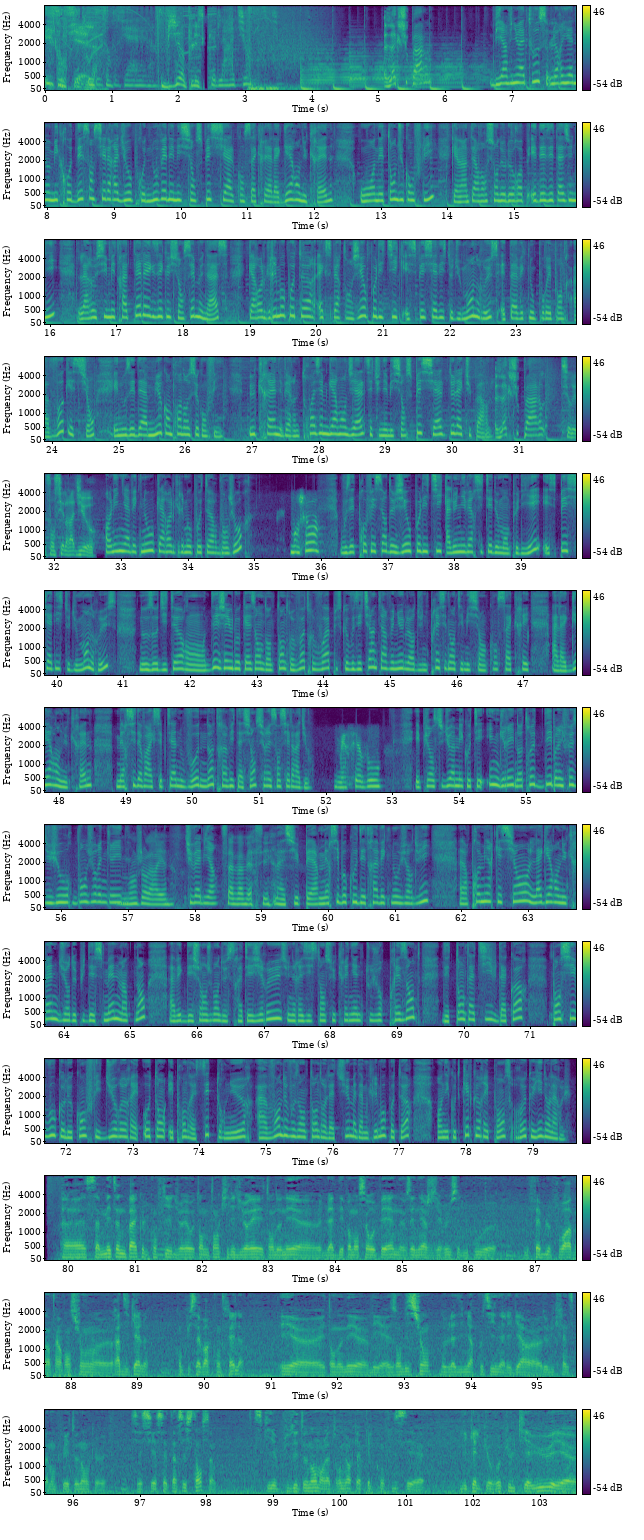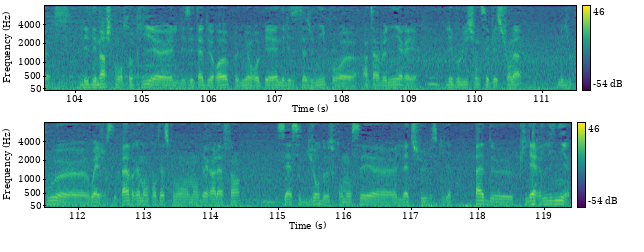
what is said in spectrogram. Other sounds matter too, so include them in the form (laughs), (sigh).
Essentiel. Essentiel. Bien plus que Que de la radio. là que je parle. Bienvenue à tous, Lauriane au micro d'Essentiel Radio pour une nouvelle émission spéciale consacrée à la guerre en Ukraine. Où en est-on du conflit? Quelle intervention de l'Europe et des États-Unis? La Russie mettra-t-elle à exécution ses menaces? Carole Grimaud-Potter, experte en géopolitique et spécialiste du monde russe, est avec nous pour répondre à vos questions et nous aider à mieux comprendre ce conflit. Ukraine vers une troisième guerre mondiale, c'est une émission spéciale de l'Actu Parle. Parle sur Essentiel Radio. En ligne avec nous, Carole Grimaud-Potter, bonjour. Bonjour. Vous êtes professeur de géopolitique à l'Université de Montpellier et spécialiste du monde russe. Nos auditeurs ont déjà eu l'occasion d'entendre votre voix puisque vous étiez intervenu lors d'une précédente émission consacrée à la guerre en Ukraine. Merci d'avoir accepté à nouveau notre invitation sur Essentiel Radio. Merci à vous. Et puis en studio à mes côtés, Ingrid, notre débriefeuse du jour. Bonjour Ingrid. Bonjour Lauriane, Tu vas bien? Ça va, merci. bah super, merci beaucoup d'être avec nous aujourd'hui. Alors première question, la guerre en Ukraine dure depuis des semaines maintenant, avec des changements de stratégie russe, une résistance ukrainienne toujours présente, des tentatives d'accord. Pensiez-vous que le conflit durerait autant et prendrait cette tournure? Avant de vous entendre là-dessus, Madame Grimaud-Potter, on écoute quelques réponses recueillies dans la rue. Euh, ça m'étonne pas que le conflit ait duré autant de temps qu'il ait duré, étant donné euh, la dépendance européenne aux énergies russes et du coup euh, le faible pouvoir d'intervention euh, radicale qu'on puisse avoir contre elle. Et euh, étant donné les ambitions de Vladimir Poutine à l'égard de l'Ukraine, c'est pas non plus étonnant que c'est cette insistance. Ce qui est plus étonnant dans la tournure qu'a pris le conflit, c'est les quelques reculs qu'il y a eu et les démarches qu'ont entrepris les États d'Europe, l'Union européenne et les États-Unis pour intervenir et l'évolution de ces questions-là. Mais du coup, euh, ouais, je sais pas vraiment quand est-ce qu'on en verra la fin. C'est assez dur de se prononcer euh, là-dessus parce qu'il n'y a pas de claire ligne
